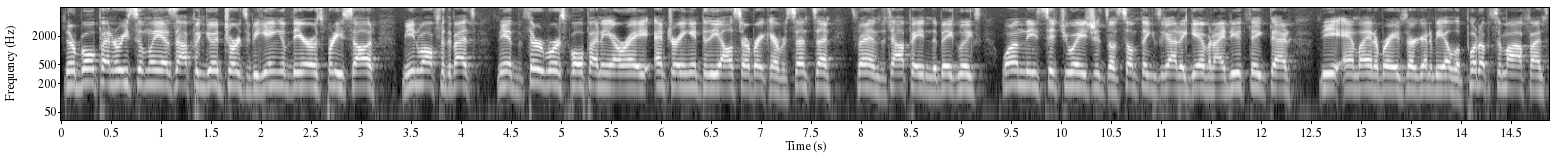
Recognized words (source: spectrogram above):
Their bullpen recently has not been good. Towards the beginning of the year, it was pretty solid. Meanwhile, for the Mets, they had the third worst bullpen ERA entering into the All Star break ever since then. It's been in the top eight in the big leagues. One of these situations of something's got to give, and I do think that the Atlanta Braves are going to be able to put up some offense.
